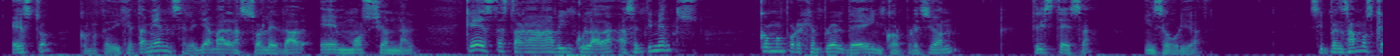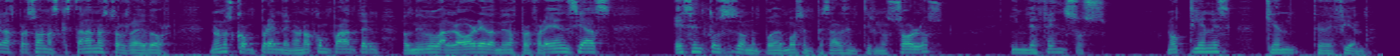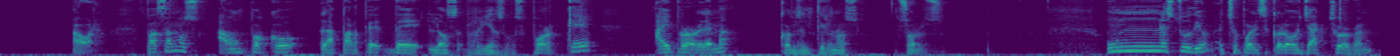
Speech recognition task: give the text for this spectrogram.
Esto, como te dije también, se le llama la soledad emocional que esta está vinculada a sentimientos, como por ejemplo el de incorporación, tristeza, inseguridad. Si pensamos que las personas que están a nuestro alrededor no nos comprenden o no comparten los mismos valores, las mismas preferencias, es entonces donde podemos empezar a sentirnos solos, indefensos. No tienes quien te defienda. Ahora, pasamos a un poco la parte de los riesgos. ¿Por qué hay problema con sentirnos solos. Un estudio hecho por el psicólogo Jack Turban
